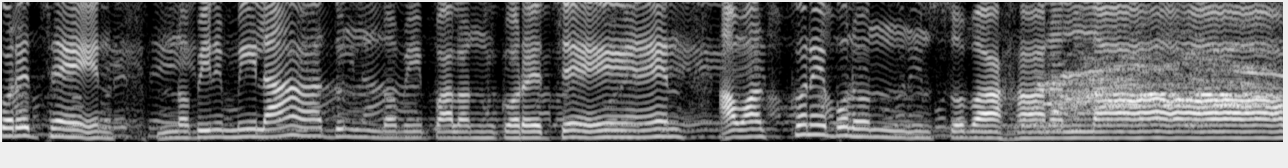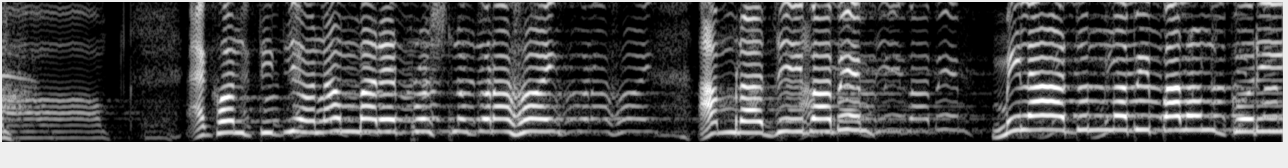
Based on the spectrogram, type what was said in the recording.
করেছেন, নবীর মিলাদুন নবী পালন করেছেন। আওয়াজ করে বলুন, সুবহানাল্লাহ। এখন তৃতীয় নাম্বারের প্রশ্ন করা হয়, আমরা যেভাবে মিলাদুন নবী পালন করি,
